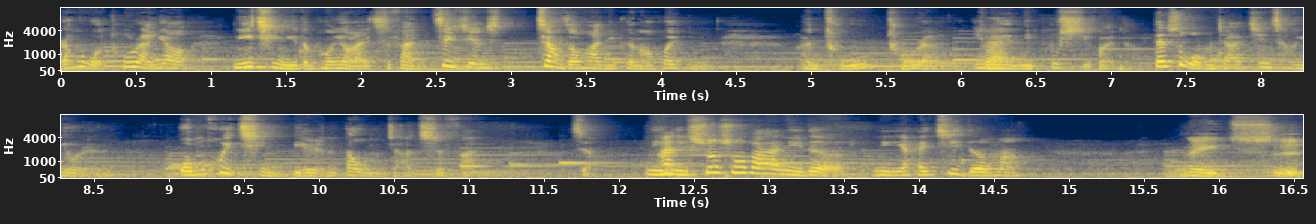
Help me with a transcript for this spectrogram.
然后我突然要你请你的朋友来吃饭，这件事这样子的话，你可能会很很突突然，因为你不习惯的。但是我们家经常有人，我们会请别人到我们家吃饭，这样。你哎你说说吧，你的你还记得吗？那一次，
